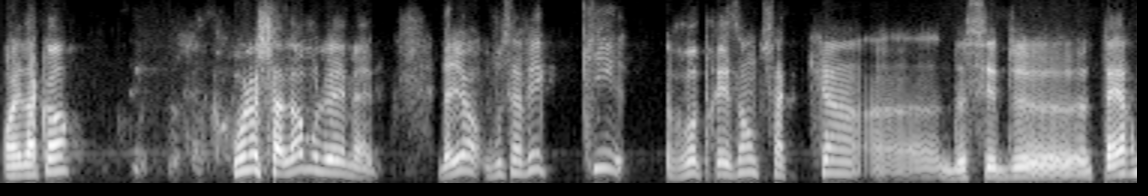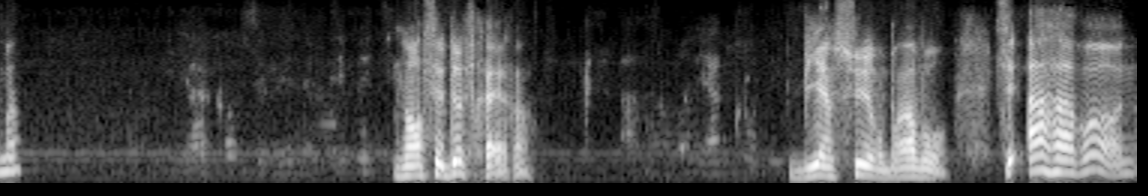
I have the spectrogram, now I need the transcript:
On est d'accord? Ou le shalom ou le émed. D'ailleurs, vous savez qui représente chacun euh, de ces deux termes Jacob, c'est le Hémet. Non, c'est deux frères. Bien sûr, bravo. C'est Aharon,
